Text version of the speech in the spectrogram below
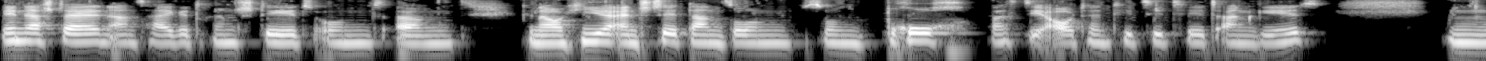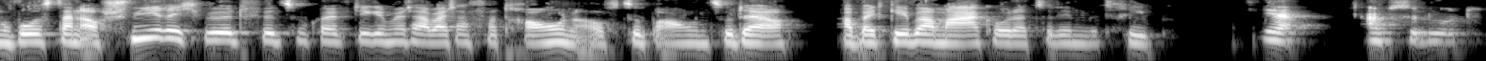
in der Stellenanzeige drin steht. Und ähm, genau hier entsteht dann so ein, so ein Bruch, was die Authentizität angeht, wo es dann auch schwierig wird für zukünftige Mitarbeiter Vertrauen aufzubauen zu der Arbeitgebermarke oder zu dem Betrieb. Ja, absolut.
